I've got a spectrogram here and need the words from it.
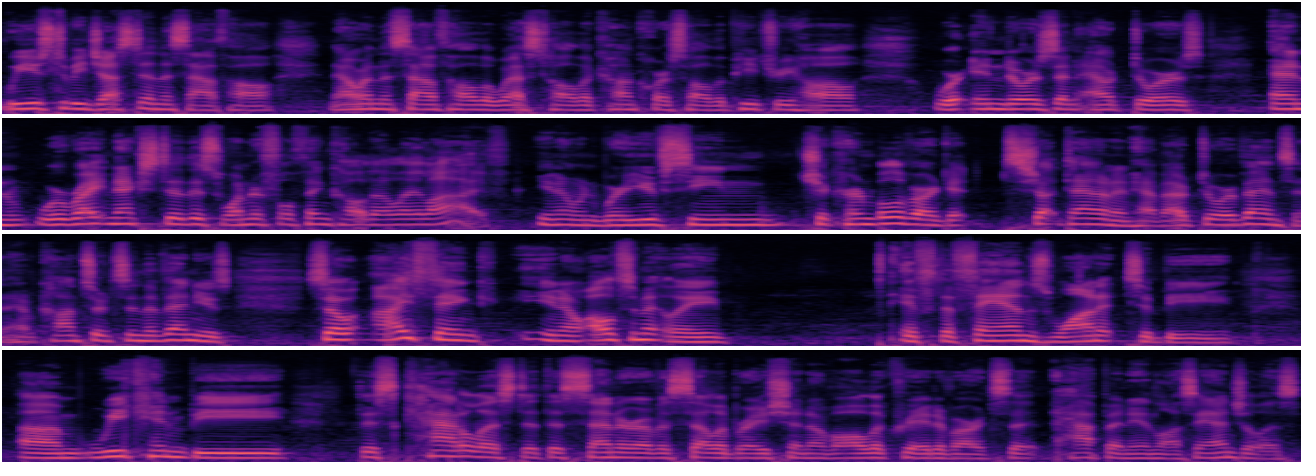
We used to be just in the South Hall. Now we're in the South Hall, the West Hall, the Concourse Hall, the Petree Hall. We're indoors and outdoors. And we're right next to this wonderful thing called LA Live, you know, and where you've seen Chick Hearn Boulevard get shut down and have outdoor events and have concerts in the venues. So I think, you know, ultimately, if the fans want it to be, um, we can be this catalyst at the center of a celebration of all the creative arts that happen in Los Angeles.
